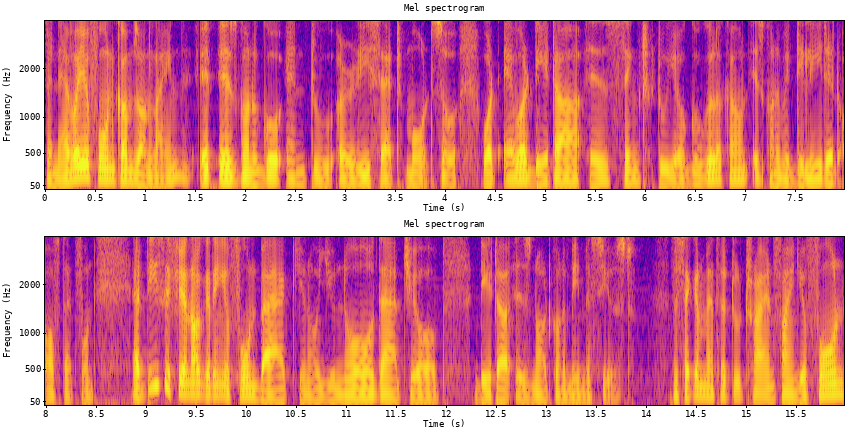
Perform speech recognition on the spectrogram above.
whenever your phone comes online it is going to go into a reset mode. So whatever data is synced to your google account is going to be deleted off that phone. At least if you're not getting your phone back you know you know that your data is not going to be misused. The second method to try and find your phone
